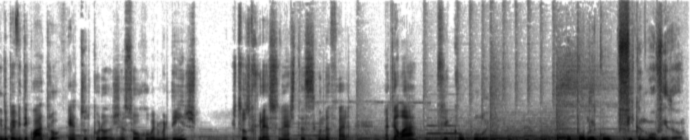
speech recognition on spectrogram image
E do P24 é tudo por hoje. Eu sou o Ruben Martins. Estou de regresso nesta segunda-feira. Até lá, fique com o público. O público fica no ouvido.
